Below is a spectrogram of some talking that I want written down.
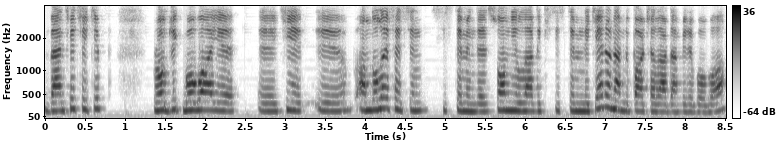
bench'e çekip Roderick Boba'yı e, ki e, Anadolu Efes'in sisteminde son yıllardaki sistemindeki en önemli parçalardan biri Boba.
